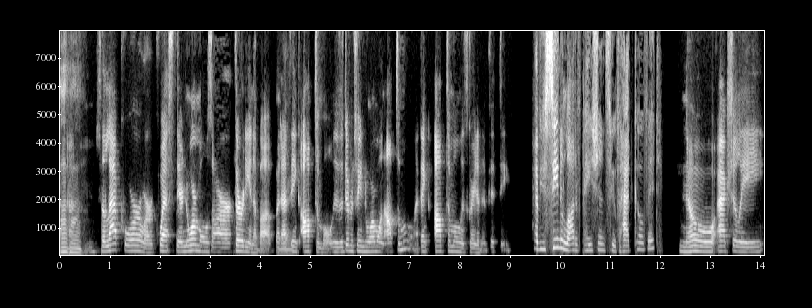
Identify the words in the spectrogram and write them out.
Mm-hmm. Um, so LabCorp or Quest, their normals are 30 and above, but right. I think optimal, there's a difference between normal and optimal. I think optimal is greater than 50. Have you seen a lot of patients who've had COVID? No, actually.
